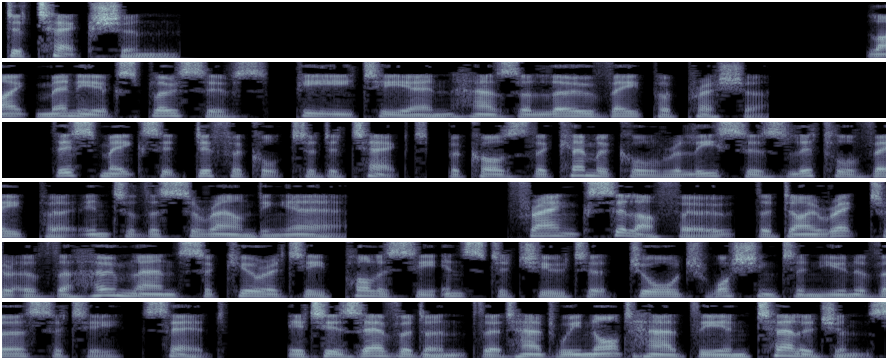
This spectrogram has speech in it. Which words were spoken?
Detection Like many explosives, PETN has a low vapor pressure. This makes it difficult to detect, because the chemical releases little vapor into the surrounding air. Frank Cilluffo, the director of the Homeland Security Policy Institute at George Washington University, said, "...it is evident that had we not had the intelligence,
